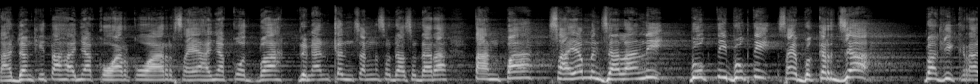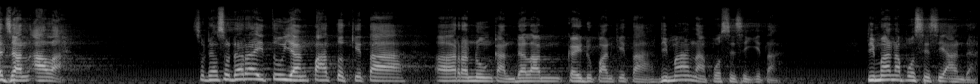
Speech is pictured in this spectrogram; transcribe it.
Kadang kita hanya koar-koar, saya hanya khotbah dengan kencang saudara-saudara tanpa saya menjalani bukti-bukti saya bekerja bagi kerajaan Allah. Saudara-saudara itu yang patut kita uh, renungkan dalam kehidupan kita. Di mana posisi kita? Di mana posisi Anda?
